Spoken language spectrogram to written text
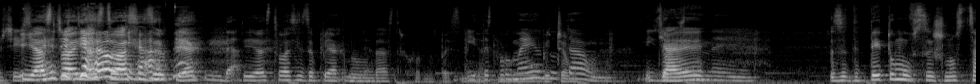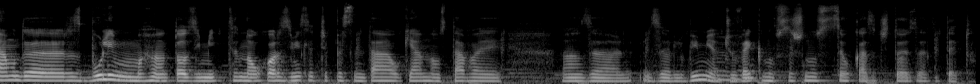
ще И аз това, и че тя аз е това си запях. Да. И аз това си запях, но Да. да, страхотна песен. И те много променя тотално. И Изобщо тя е- не... За детето му всъщност, само да разбулим този мит, много хора си мислят, че песента Океан на остава е а, за, за любимия човек, но всъщност се оказа, че той е за детето.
